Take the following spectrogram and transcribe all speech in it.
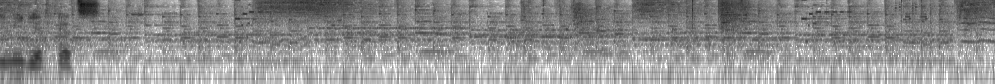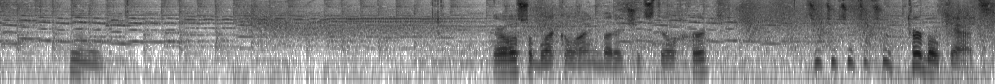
immediate hits. Hmm. They're also black aligned, but it should still hurt. Turbo cats.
